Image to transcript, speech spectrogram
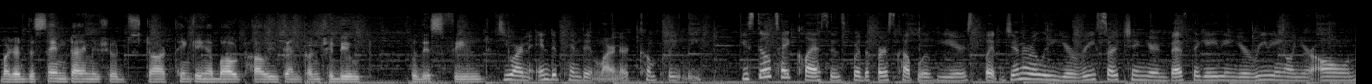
but at the same time you should start thinking about how you can contribute to this field. You are an independent learner completely. You still take classes for the first couple of years, but generally you're researching, you're investigating, you're reading on your own.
